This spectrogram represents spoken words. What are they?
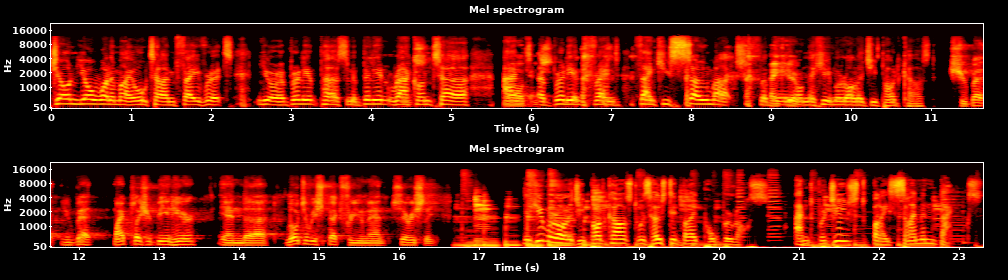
John, you're one of my all-time favorites. You're a brilliant person, a brilliant raconteur, Oh, and a brilliant friend. Thank you so much for being you. on the Humorology podcast. Sure bet, you bet. My pleasure being here, and uh, loads of respect for you, man. Seriously. The Humorology podcast was hosted by Paul Boross and produced by Simon Banks.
